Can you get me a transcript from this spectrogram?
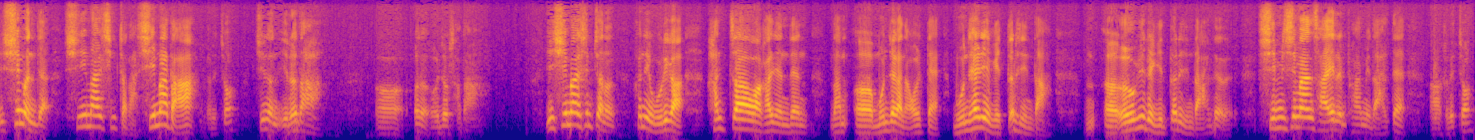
이 심은 이제 심할 심자다. 심하다. 그렇죠? 지는 이러다. 어, 어느 어조사다. 이 심할 심자는 흔히 우리가 한자와 관련된 남, 어, 문제가 나올 때 문해력이 떨어진다. 음, 어, 어휘력이 떨어진다. 할 때, 심심한 사이를 표합니다. 할 때, 아, 그렇죠?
